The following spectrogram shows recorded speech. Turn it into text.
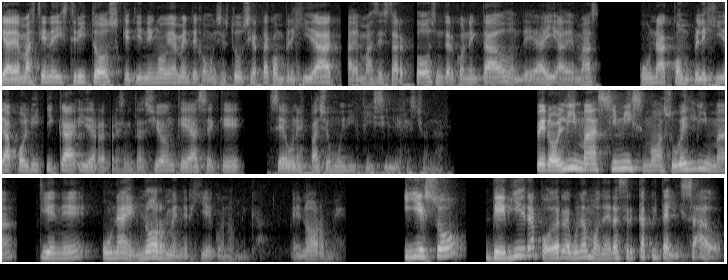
Y además tiene distritos que tienen obviamente, como dices tú, cierta complejidad, además de estar todos interconectados, donde hay además una complejidad política y de representación que hace que sea un espacio muy difícil de gestionar. Pero Lima, sí mismo, a su vez Lima, tiene una enorme energía económica, enorme. Y eso debiera poder de alguna manera ser capitalizado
